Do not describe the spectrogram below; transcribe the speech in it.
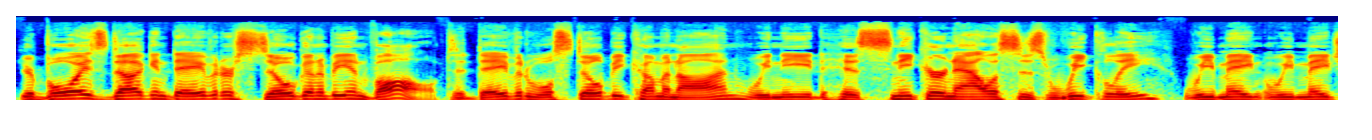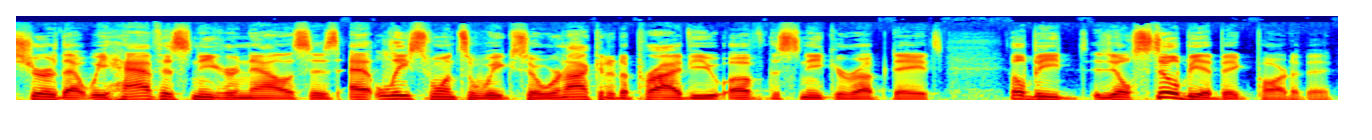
your boys, Doug and David, are still going to be involved. David will still be coming on. We need his sneaker analysis weekly. We made we made sure that we have his sneaker analysis at least once a week, so we're not going to deprive you of the sneaker updates. He'll be he'll still be a big part of it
